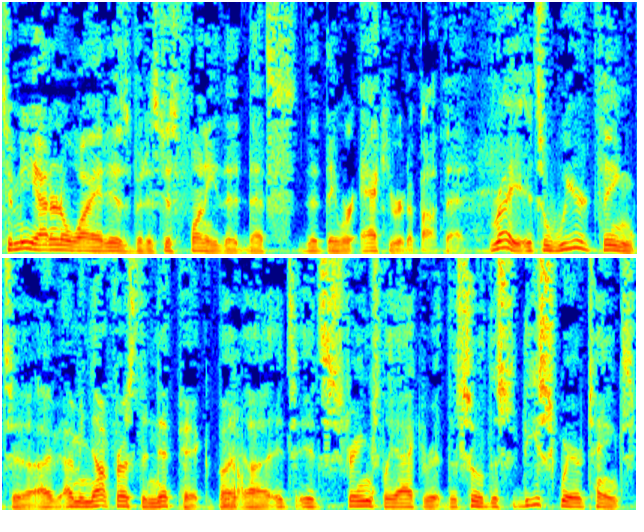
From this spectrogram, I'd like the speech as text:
to me, I don't know why it is, but it's just funny that that's that they were accurate about that. Right. It's a weird thing to, I, I mean, not for us to nitpick, but, No. uh, it's, it's strangely accurate. The, so this, these square tanks,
